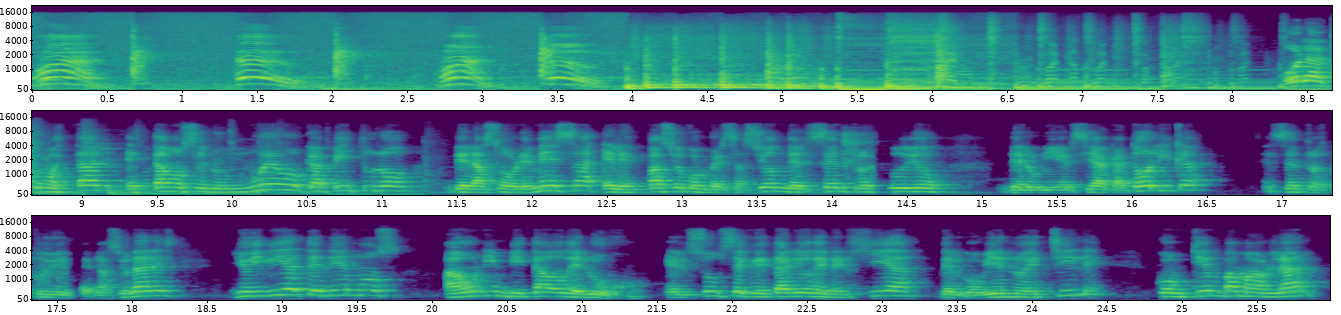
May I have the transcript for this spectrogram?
One, two, one, two. Hola, ¿cómo están? Estamos en un nuevo capítulo de La Sobremesa, el espacio de conversación del Centro de Estudios de la Universidad Católica, el Centro de Estudios Internacionales, y hoy día tenemos a un invitado de lujo, el subsecretario de Energía del Gobierno de Chile, con quien vamos a hablar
